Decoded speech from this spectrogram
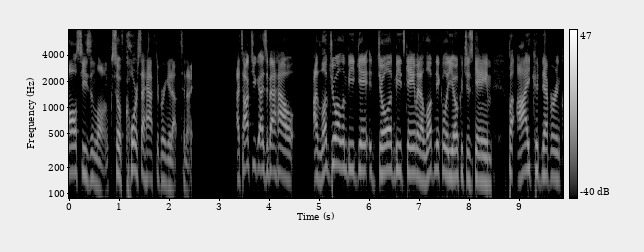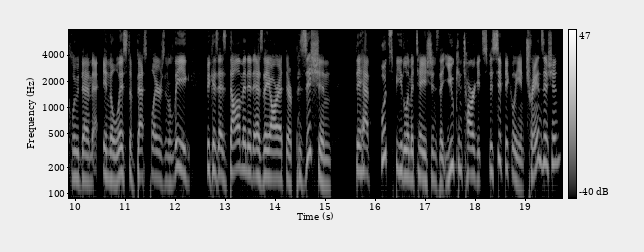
all season long. So of course I have to bring it up tonight. I talked to you guys about how I love Joel Embiid game, Joel Embiid's game, and I love Nikola Jokic's game, but I could never include them in the list of best players in the league because, as dominant as they are at their position, they have foot speed limitations that you can target specifically in transition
